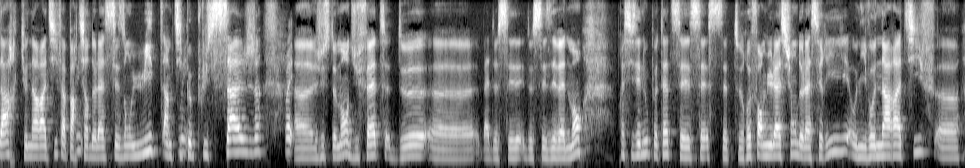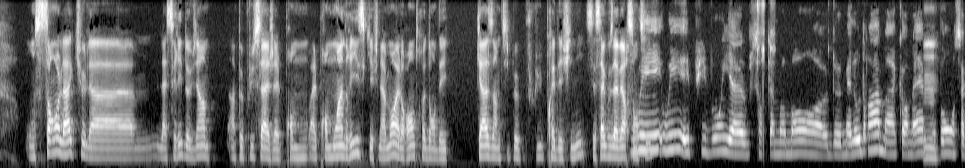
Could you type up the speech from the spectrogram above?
arcs narratifs à partir de la saison 8, un petit peu plus sage, euh, justement du fait de, euh, bah, de, ces, de ces événements. Précisez-nous peut-être cette reformulation de la série au niveau narratif. on sent là que la, la série devient un peu plus sage. Elle prend, elle prend moins de risques et finalement elle rentre dans des cases un petit peu plus prédéfinies. C'est ça que vous avez ressenti? Oui, oui. Et puis bon, il y a certains moments euh, de mélodrame hein, quand même. Hmm. Bon, ça,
